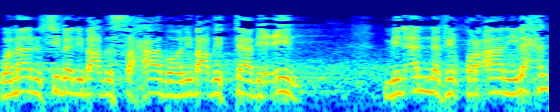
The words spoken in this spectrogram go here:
وما نسب لبعض الصحابة ولبعض التابعين من أن في القرآن لحن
